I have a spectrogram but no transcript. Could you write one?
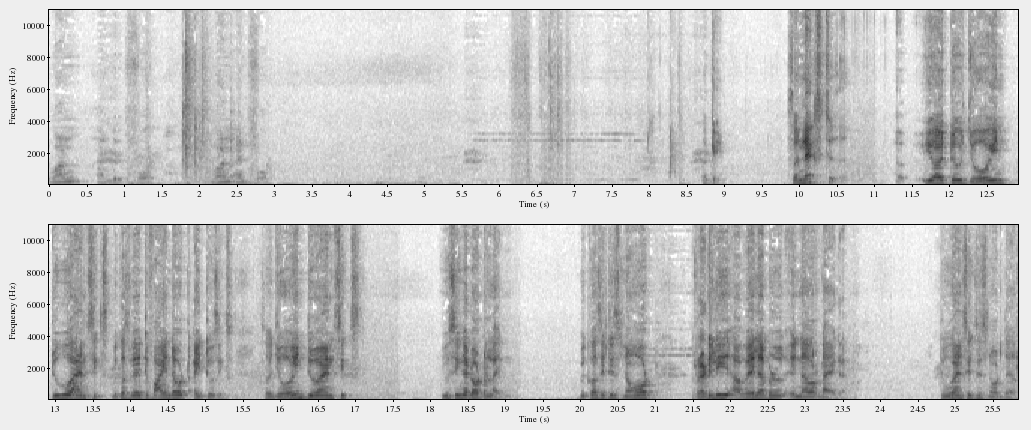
1 and 4 1 and 4 okay. So next you have to join 2 and 6 because we have to find out I26 so join 2 and 6 using a dotted line because it is not readily available in our diagram. 2 and 6 is not there.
